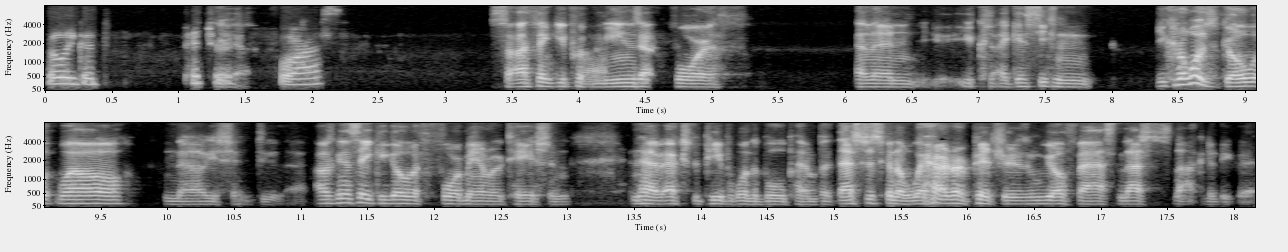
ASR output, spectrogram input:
really good pitcher yeah. for us. So I think you put Means at fourth, and then you, you could. I guess you can. You can always go with. Well, no, you shouldn't do that. I was gonna say you could go with four man rotation and have extra people in the bullpen, but that's just gonna wear out our pitchers real fast, and that's just not gonna be good.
